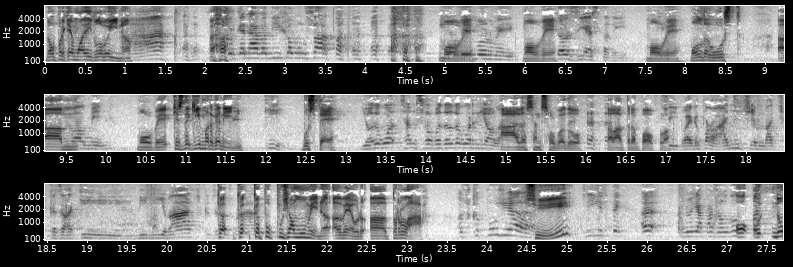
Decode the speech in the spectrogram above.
No, perquè m'ho ha dit la veïna. Ah, perquè anava a dir com ho sap. molt bé. Molt bé. Molt bé. Doncs ja està bé. Molt bé. Molt de gust. Um, Igualment. Molt bé. Què és d'aquí, Marganell? Qui? Vostè. Jo de Gua- Sant Salvador de Guardiola. Ah, de Sant Salvador, de l'altre poble. Sí, bueno, però anys em vaig casar aquí, vivia baix... Que, que, que puc pujar un moment a, a veure, a parlar? És que puja. Sí? Sí, espera. Uh, No hi ha pas gos. O, o, no,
